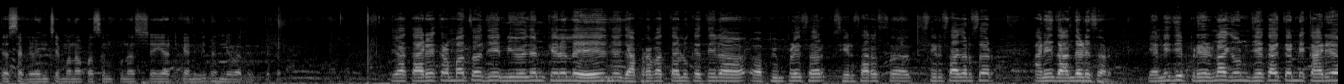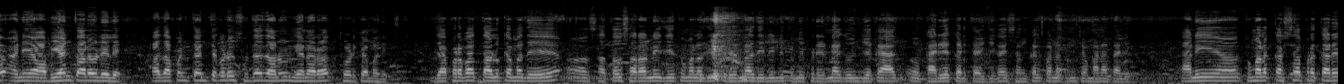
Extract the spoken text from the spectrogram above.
त्या सगळ्यांचे मनापासून पुन्हा या ठिकाणी मी धन्यवाद व्यक्त करतो. या कार्यक्रमाचं जे नियोजन केलेलं आहे जे जाफराबाद तालुक्यातील Pimpale sir Kshirsar sir Kshirsagar sir आणि दांदडे सर यांनी जी प्रेरणा घेऊन जे काय त्यांनी कार्य आणि अभियान चालवलेले आज आपण त्यांच्याकडून सुद्धा जाणून घेणार आहोत थोडक्यामध्ये. जाफराबाद तालुक्यामध्ये सातव सरांनी जे तुम्हाला जी प्रेरणा दिलेली तुम्ही प्रेरणा घेऊन जे काय आज, कार्य करताय जी काही संकल्पना तुमच्या मनात आली आणि तुम्हाला कशा प्रकारे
